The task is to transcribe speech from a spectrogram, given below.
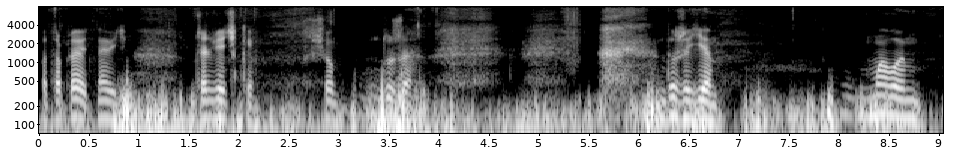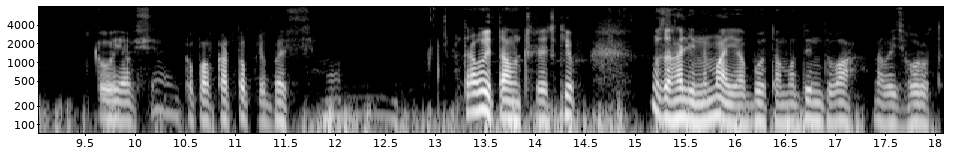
потрапляють навіть черв'ячки, що дуже дуже є малим, коли я копав картоплю без трави, там черв'ячків ну, взагалі немає, або там один-два на весь город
